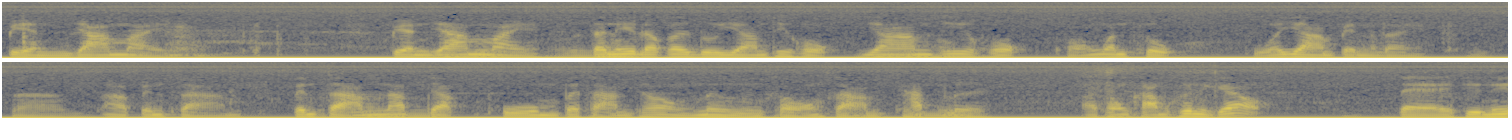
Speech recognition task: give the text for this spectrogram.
เปลี่ยนยามใหม่ เปลี่ยนยามใหม่ ตอนนี้เราก็ดูยามที่หกยามที่หกของวันศุกร์หัวยามเป็นอะไรสาม อ่าเป็นสามเป็นสามนับจากภูมิไปสามช่องหนึ่งสองสามชัดเลยเอาทองคำขึ้นอีกแล้ว แต่ทีนี้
